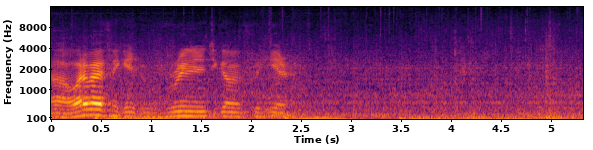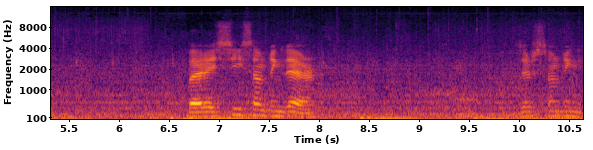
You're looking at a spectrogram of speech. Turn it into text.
Uh, what about if I can really need to go in through here? But I see something there. there. Is there something?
